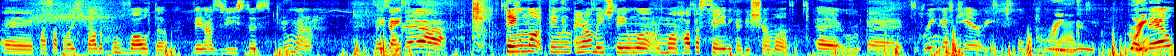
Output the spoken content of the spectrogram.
é, passar pela estrada por volta, vendo as vistas para o mar. Mas ainda tem uma, tem um, realmente tem uma, uma rota cênica que chama é, é, Ring of Kerry, tipo Ring. o, o Ring? anel,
